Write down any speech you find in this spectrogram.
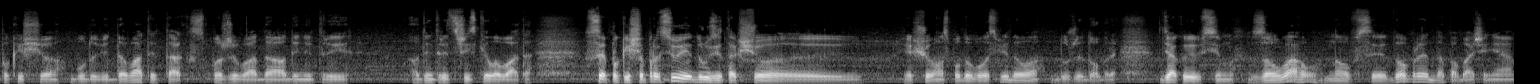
Поки що буду віддавати. Так, спожива да, 1,36 кВт. Все поки що працює, друзі. Так що, е, якщо вам сподобалось відео, дуже добре. Дякую всім за увагу. На все добре, до побачення.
